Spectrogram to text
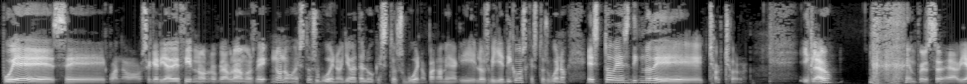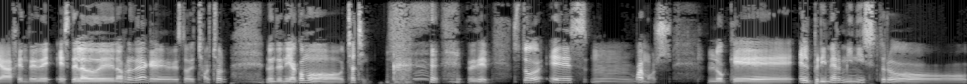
pues eh, cuando se quería decir, ¿no? Lo que hablábamos de, no, no, esto es bueno, llévatelo que esto es bueno, págame aquí los billeticos, que esto es bueno, esto es digno de Churchill. Y claro, pues eh, había gente de este lado de la frontera que esto de Churchill lo entendía como chachi. es decir, esto es, mm, vamos, lo que el primer ministro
